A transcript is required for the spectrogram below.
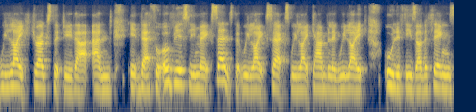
we like drugs that do that. And it therefore obviously makes sense that we like sex, we like gambling, we like all of these other things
